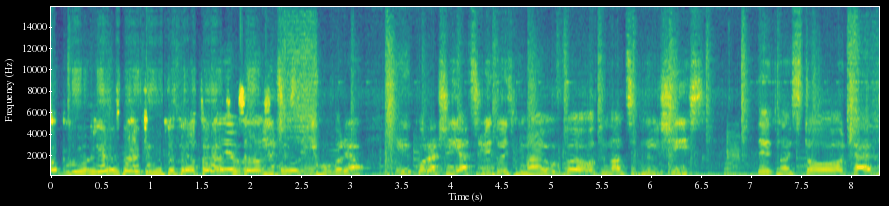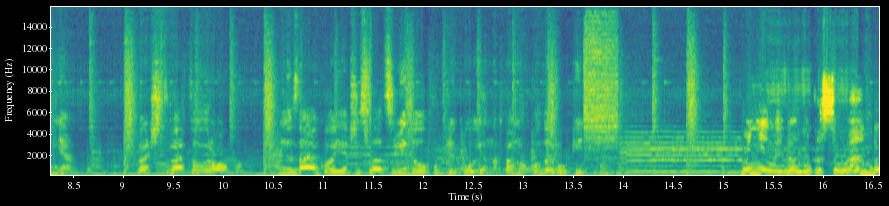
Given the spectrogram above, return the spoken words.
або я не знаю, ти не третій я раз в зараз. минулій частині говорив. І коротше, я це відео знімаю в 11.06, 19 червня 24 року. Не знаю, коли я числа це відео опублікую, напевно, коли руки. Мені недавно просто Ленду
